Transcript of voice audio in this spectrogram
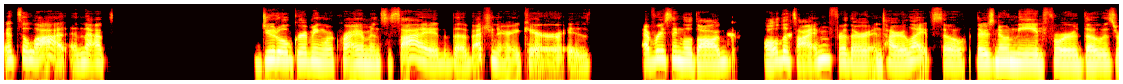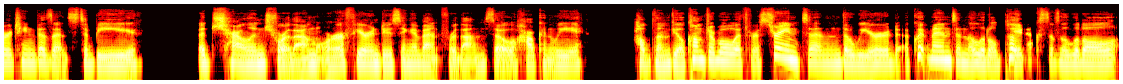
it's a lot. And that's doodle grooming requirements aside, the veterinary care is every single dog all the time for their entire life. So there's no need for those routine visits to be a challenge for them or a fear inducing event for them. So how can we help them feel comfortable with restraint and the weird equipment and the little pokes and the little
